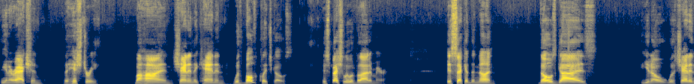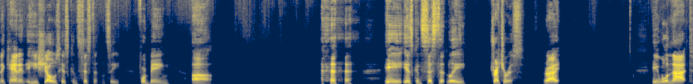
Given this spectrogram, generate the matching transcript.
the interaction, the history behind Shannon the Cannon with both Klitschko's, especially with Vladimir, is second to none. Those guys, you know, with Shannon the Cannon, he shows his consistency for being uh he is consistently treacherous, right? He will not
